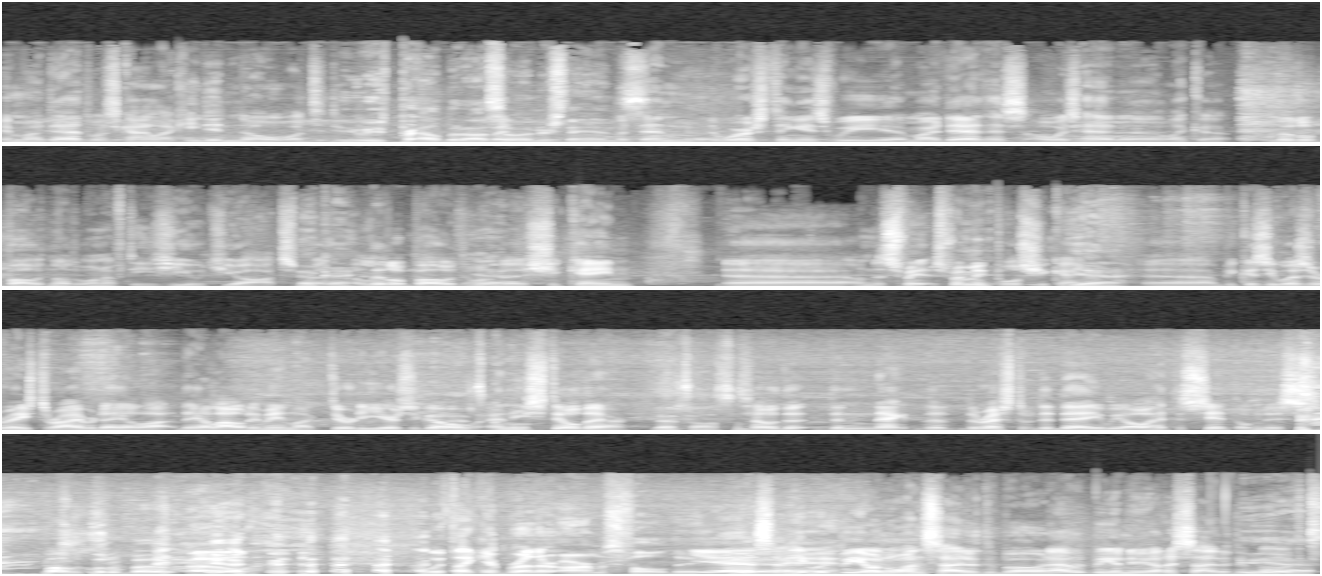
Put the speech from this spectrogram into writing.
And my dad was kind of like he didn't know what to do. he was proud, but also But- understands. But then Yeah. the worst thing is we, uh, my dad has always had a, like a little boat, not one of these huge yachts, Okay. but a little boat on Yeah. the chicane, uh, on the swi- swimming pool chicane. Yeah. Uh, because he was a race driver, they allo- they allowed him in like 30 years ago, and he's still there. That's awesome. So the the, the the rest of the day, we all had to sit on this boat. little boat. With like your brother arms folded. Yeah, so he Yeah, would be on one side of the boat, I would be on the other side of the Yeah. boat,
